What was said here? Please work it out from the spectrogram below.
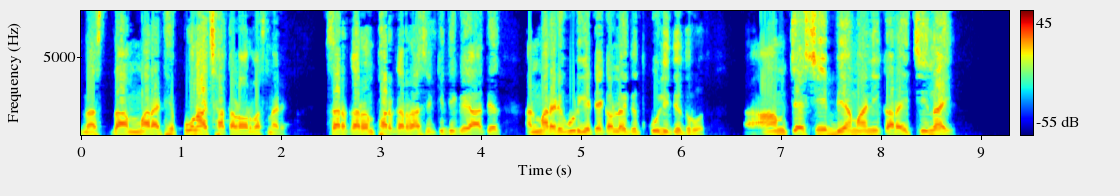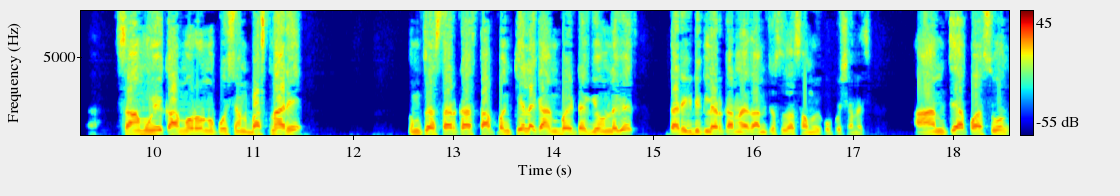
नसता मराठे पुन्हा छाताडावर बसणार आहे. सरकार फरकार असे किती काही आते आणि मराठी गुडघे टेकायला येतात कोली येतात रोज. आमच्याशी बेमानी करायची नाही. सामूहिक आमरण उपोषण बसणारे तुमचं सरकार स्थापन केलं की आम्ही बैठक घेऊन लगेच तारीख डिक्लेअर करणार आहेत आमच्या सुद्धा सामूहिक उपोषणाची. आमच्यापासून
